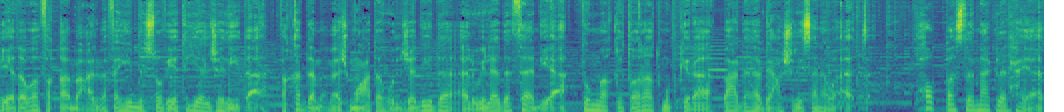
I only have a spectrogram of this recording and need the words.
ليتوافق مع المفاهيم السوفيتية الجديدة فقدم مجموعته الجديدة الولادة الثانية ثم قطارات مبكرة بعدها بعشر سنوات. حب باسترناك للحياة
